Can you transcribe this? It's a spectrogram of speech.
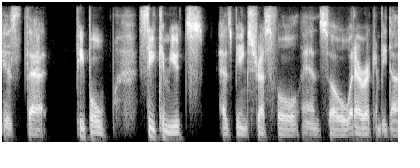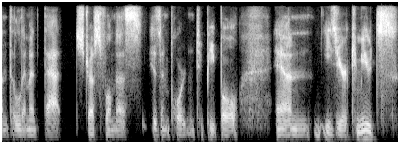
is that people see commutes as being stressful and so whatever can be done to limit that stressfulness is important to people. And easier commutes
